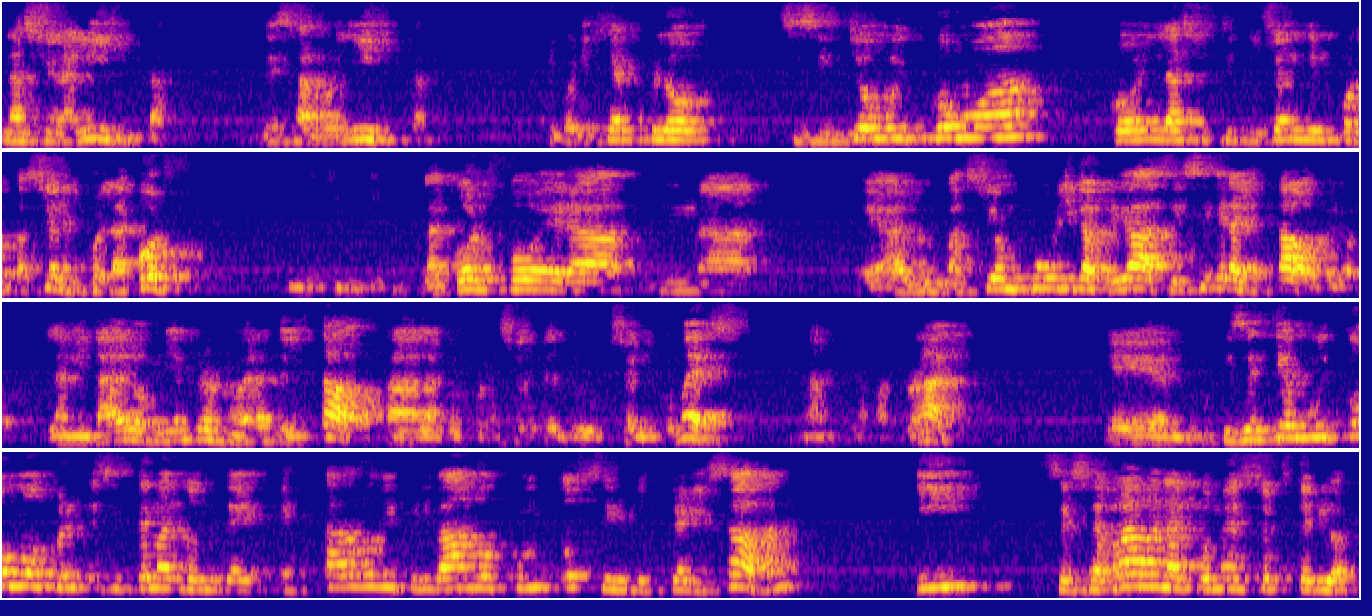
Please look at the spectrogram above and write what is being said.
nacionalista, desarrollista, que por ejemplo se sintió muy cómoda con la sustitución de importaciones, con la Corfo. La Corfo era una eh, agrupación pública privada, se dice que era el Estado, pero la mitad de los miembros no eran del Estado, estaba la Corporación de Producción y Comercio, la patronal. Eh, y se sentían muy cómodos con este sistema en donde Estado y privado juntos se industrializaban y se cerraban al comercio exterior,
